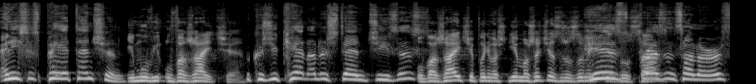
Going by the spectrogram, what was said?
and he says, pay attention i mówi uważajcie. because you can't understand Jesus, Uważajcie, ponieważ nie możecie zrozumieć his Jezusa, presence on earth,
